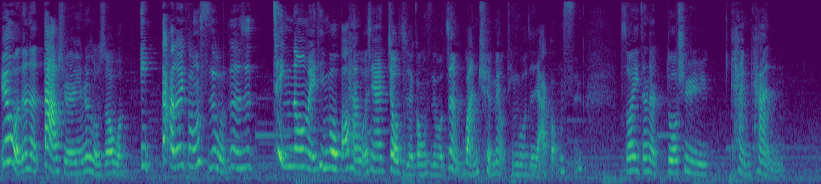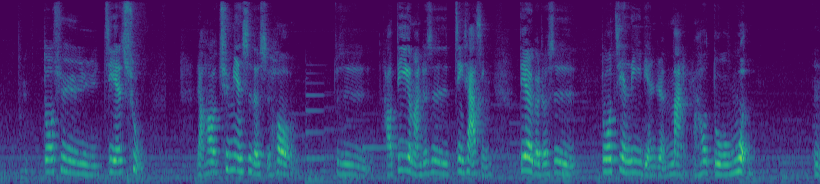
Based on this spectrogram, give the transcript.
因为我真的大学研究所的时候，我一大堆公司，我真的是。听都没听过，包含我现在就职的公司，我真的完全没有听过这家公司，所以真的多去看看，多去接触，然后去面试的时候，就是好第一个嘛，就是静下心；第二个就是多建立一点人脉，然后多问，嗯。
